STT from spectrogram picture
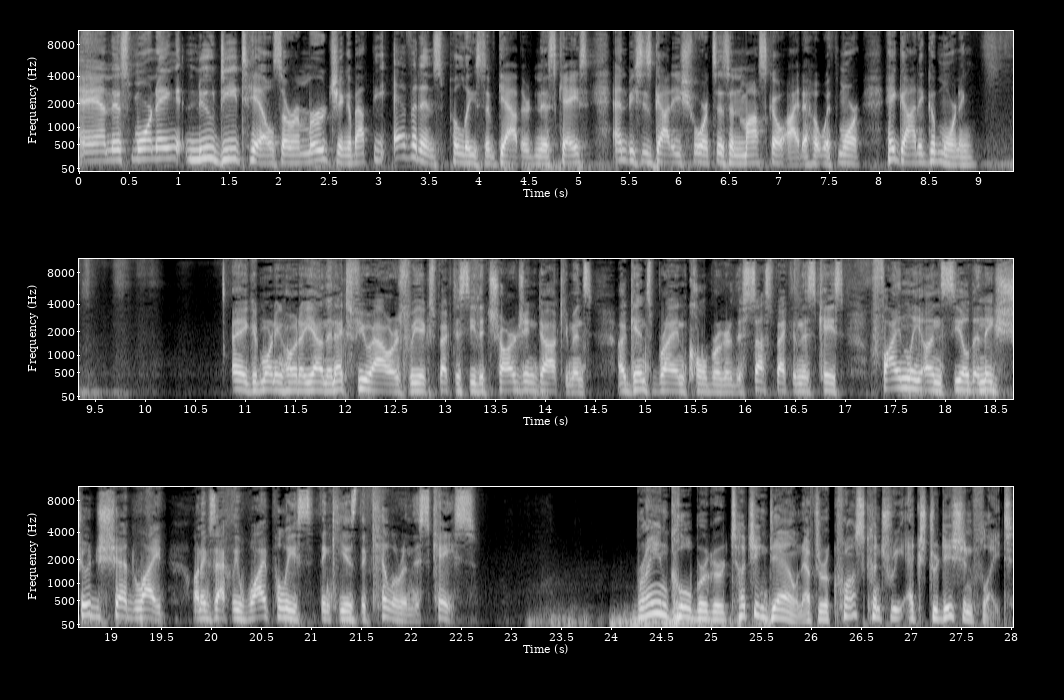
And this morning, new details are emerging about the evidence police have gathered in this case. NBC's Gadi Schwartz is in Moscow, Idaho with more. Hey, Gadi, good morning. Hey, good morning, Hoda. Yeah, in the next few hours, we expect to see the charging documents against Brian Kohberger, the suspect in this case, finally unsealed, and they should shed light on exactly why police think he is the killer in this case. Brian Kohberger touching down after a cross country extradition flight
